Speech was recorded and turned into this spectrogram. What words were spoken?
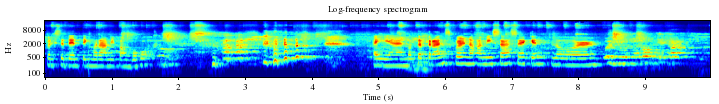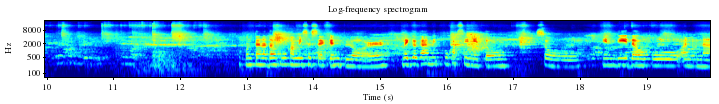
Presidenteng marami pang buhok. Ayan, magta-transfer na kami sa second floor. Pupunta na daw po kami sa second floor. May gagamit po kasi nito. So, hindi daw po ano na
